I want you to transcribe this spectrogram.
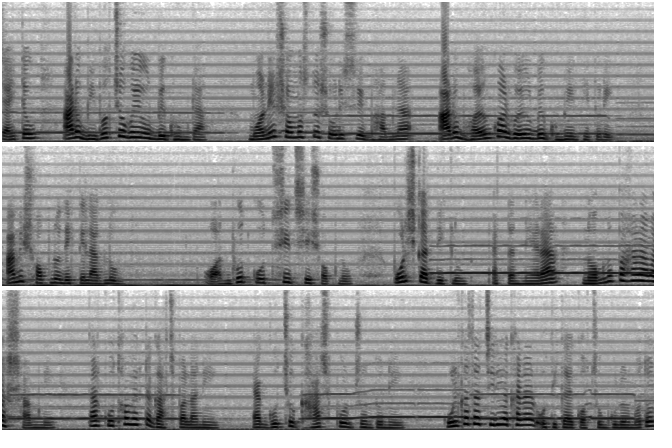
চাইতেও আরও বিভৎস হয়ে উঠবে ঘুমটা। মনের সমস্ত সরীসৃপ ভাবনা আরও ভয়ঙ্কর হয়ে উঠবে ঘুমের ভেতরে। আমি স্বপ্ন দেখতে লাগলুম অদ্ভুত কুৎসিত সে স্বপ্ন। পরিষ্কার দেখলুম, একটা ন্যাড়া, নগ্ন পাহাড় আমার সামনে। তার কোথাও একটা গাছপালা নেই, একগুচ্ছ ঘাস পর্যন্ত নেই। কলকাতার চিড়িয়াখানার অতিকায় কচ্ছপগুলোর মতন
